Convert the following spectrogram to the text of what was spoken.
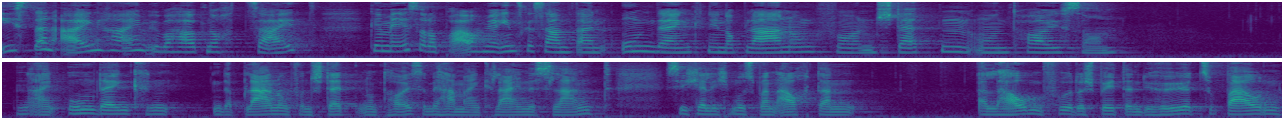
ist ein Eigenheim überhaupt noch zeitgemäß oder brauchen wir insgesamt ein Umdenken in der Planung von Städten und Häusern? Nein, Umdenken in der Planung von Städten und Häusern. Wir haben ein kleines Land. Sicherlich muss man auch dann erlauben, früher oder später in die Höhe zu bauen.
